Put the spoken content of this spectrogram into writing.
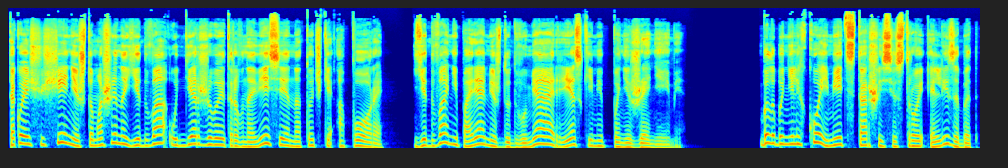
Такое ощущение, что машина едва удерживает равновесие на точке опоры, едва не паря между двумя резкими понижениями. Было бы нелегко иметь старшей сестрой Элизабет,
